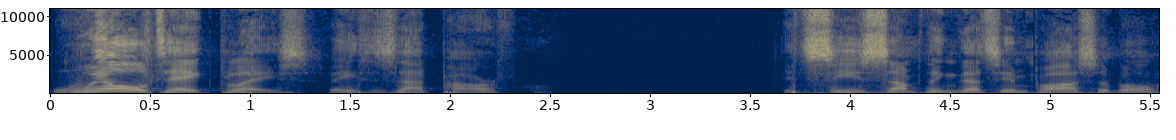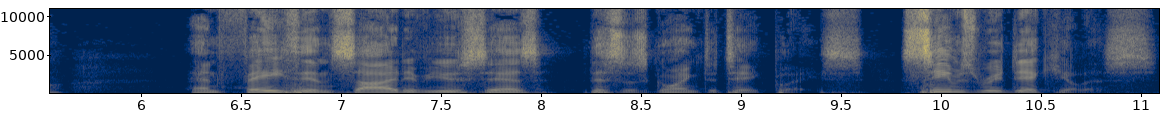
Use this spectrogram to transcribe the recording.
Will take place. Faith is that powerful. It sees something that's impossible, and faith inside of you says, This is going to take place. Seems ridiculous.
